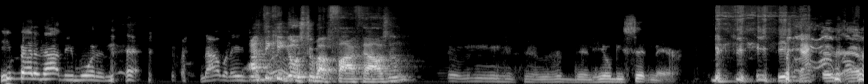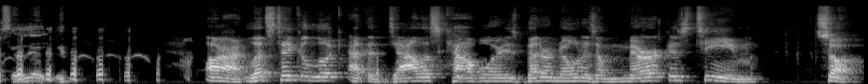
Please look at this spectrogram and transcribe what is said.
he better not be more than that. not with AJ. I think Brown. he goes to about five thousand. Mm-hmm. Then he'll be sitting there. yeah, absolutely. All right, let's take a look at the Dallas Cowboys, better known as America's team. So,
